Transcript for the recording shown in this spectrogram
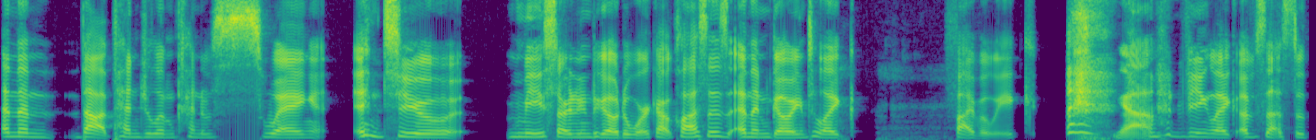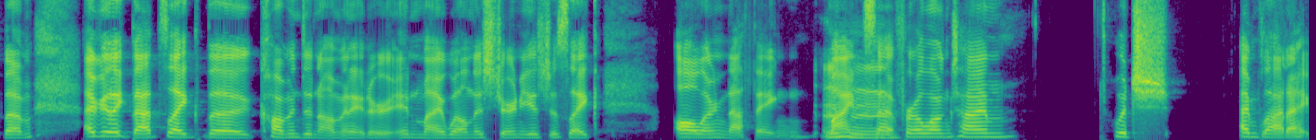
and then that pendulum kind of swang into me starting to go to workout classes and then going to like five a week. Yeah. and being like obsessed with them. I feel like that's like the common denominator in my wellness journey is just like all or nothing mindset Mhm. for a long time, which I'm glad I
